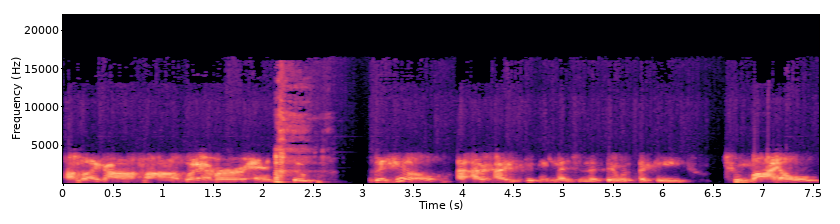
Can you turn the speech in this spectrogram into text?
I'm like, "Uh huh, whatever." And so the hill, I, I didn't mention that there was like a two mile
